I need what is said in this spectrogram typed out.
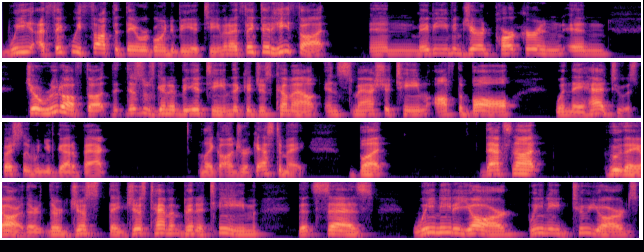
We I think we thought that they were going to be a team, and I think that he thought, and maybe even Gerad Parker and and Joe Rudolph thought that this was going to be a team that could just come out and smash a team off the ball when they had to, especially when you've got a back like Audric Estime. But that's not who they are. They're they're just they just haven't been a team that says we need a yard, we need two yards,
